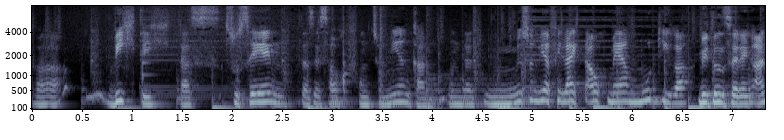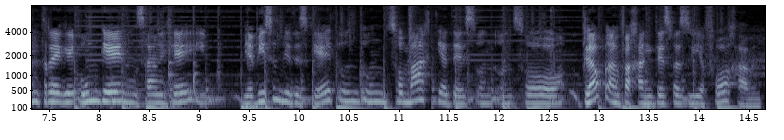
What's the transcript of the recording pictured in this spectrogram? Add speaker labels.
Speaker 1: es war wichtig, das zu sehen, dass es auch funktionieren kann. Und da müssen wir vielleicht auch mehr mutiger mit unseren Anträgen umgehen und sagen, hey, wir wissen, wie das geht und, und so macht ihr das und, und so glaubt einfach an das, was wir vorhaben.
